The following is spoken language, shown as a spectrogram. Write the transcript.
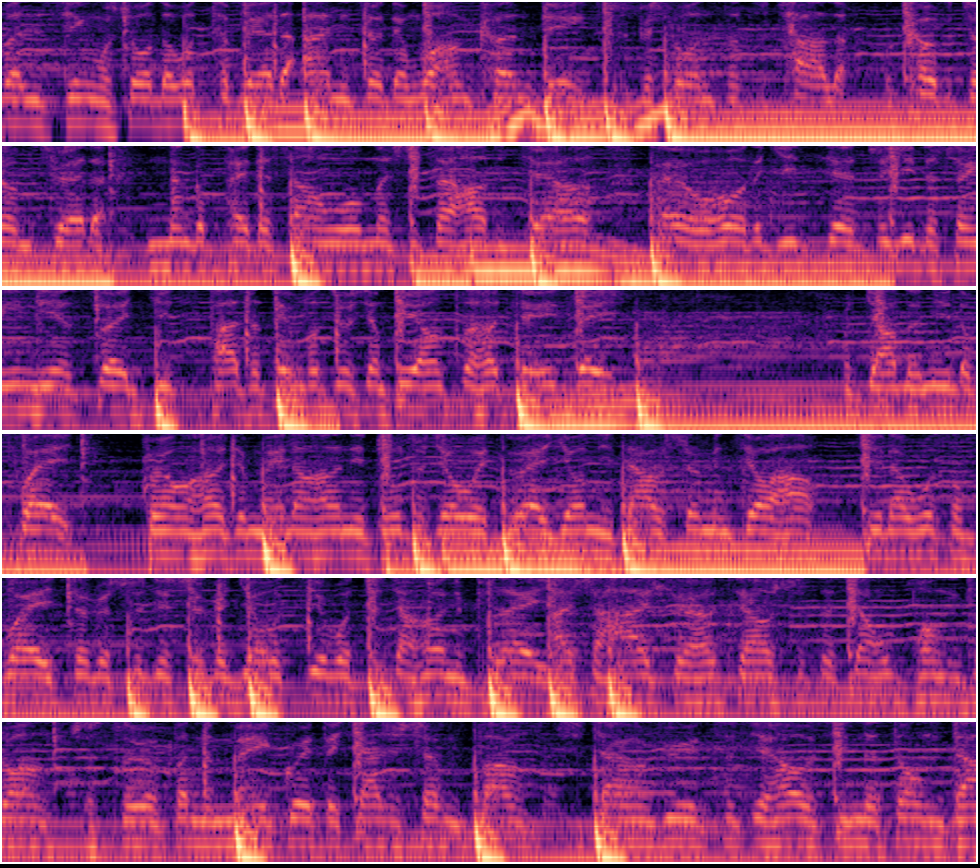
本性。我说的，我特别的爱你，这点我很肯定。别说你自己差了，我可不这么觉得。你能够配得上我们是最好的结合，配合我的一切，质疑的声音你也碎。一起爬上巅峰，就像碧昂斯和 Jay Z。会，不用喝酒，每当和你独处就会醉。有你在我身边就好，其他无所谓。这个世界是个游戏，我只想和你 play。爱是海水和礁石在相互碰撞，是四月份的玫瑰对夏日盛放，是占有欲刺激后心的动荡。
